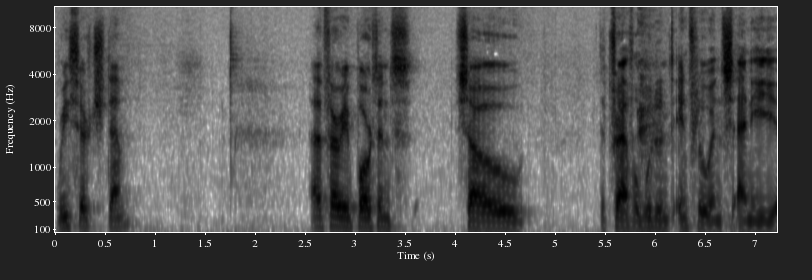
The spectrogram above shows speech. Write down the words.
researched them. Uh, very important, so the travel wouldn't influence any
